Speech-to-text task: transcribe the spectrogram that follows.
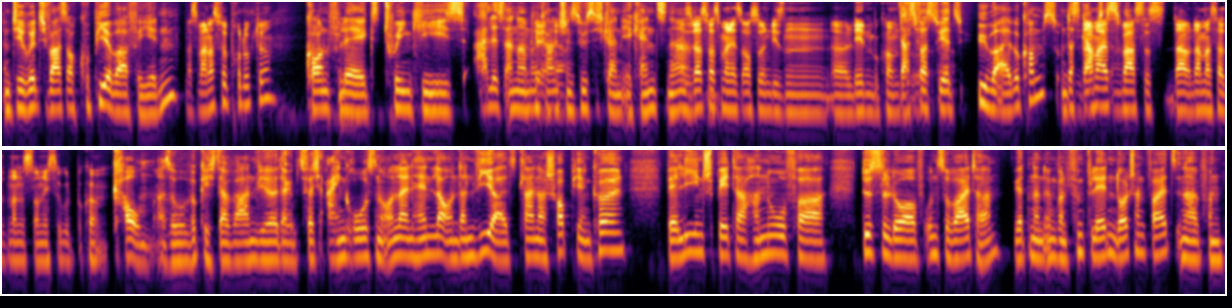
Und theoretisch war es auch kopierbar für jeden. Was waren das für Produkte? Cornflakes, Twinkies, alles an amerikanischen okay, ja. Süßigkeiten, ihr kennt's, ne? Also das, was man jetzt auch so in diesen äh, Läden bekommt. Das, was du jetzt überall bekommst. Und das damals war es das, da, damals hat man es noch nicht so gut bekommen. Kaum. Also wirklich, da waren wir, da gibt es vielleicht einen großen Online-Händler und dann wir als kleiner Shop hier in Köln, Berlin, später Hannover, Düsseldorf und so weiter. Wir hatten dann irgendwann fünf Läden deutschlandweit innerhalb von,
